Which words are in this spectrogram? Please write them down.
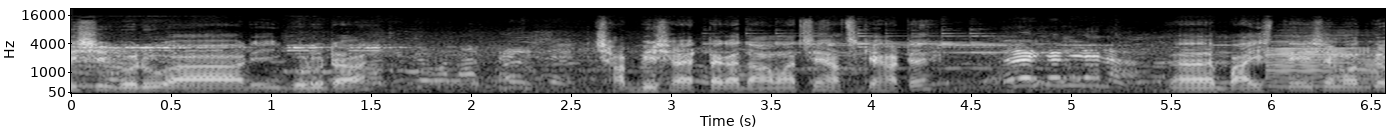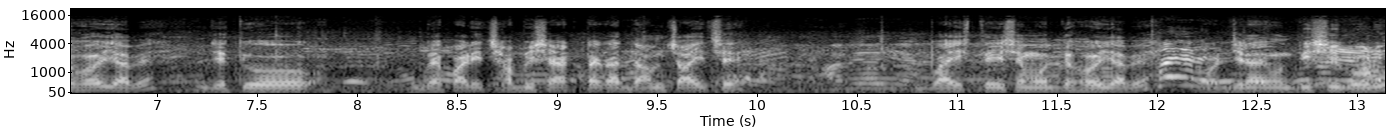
দেশি গরু, আর এই গরুটা ছাব্বিশ হাজার টাকা দাম আছে আজকে হাটে। বাইশ তেইশের মধ্যে হয়ে যাবে, যেহেতু ব্যাপারী ছাব্বিশ হাজার টাকা দাম চাইছে। বাইশ তেইশের মধ্যে হয়ে যাবে অরিজিনাল এবং দেশি গরু।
